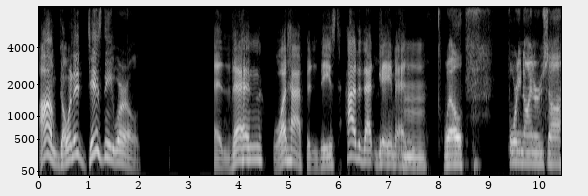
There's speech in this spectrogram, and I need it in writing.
I'm going to Disney World. And then what happened, Beast? How did that game end? Mm, well, 49ers uh,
